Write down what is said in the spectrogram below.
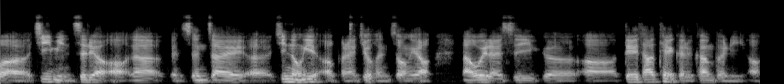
我机敏资料啊，那本身在呃金融业啊本来就很重要。那未来是一个呃 data tech 的 company 啊，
